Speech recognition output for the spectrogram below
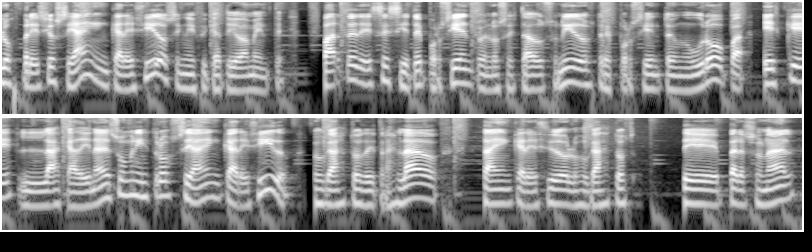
los precios se han encarecido significativamente. Parte de ese 7% en los Estados Unidos, 3% en Europa, es que la cadena de suministro se ha encarecido. Los gastos de traslado, se han encarecido los gastos de personal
